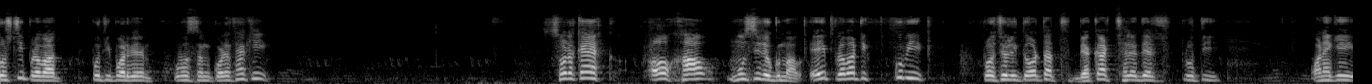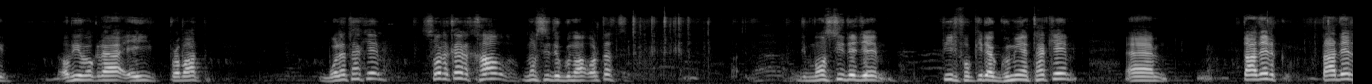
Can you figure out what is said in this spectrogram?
দশটি প্রবাদ প্রতি পর্বে উপস্থান করে থাকি। সরকার ও খাও মসজিদে ঘুমাও। এই প্রবাদটি খুবই প্রচলিত, অর্থাৎ বেকার ছেলেদের প্রতি অনেকেই অভিভাবকরা এই প্রবাদ বলে থাকে। সরকার খাও মসজিদে ঘুমাও, অর্থাৎ মসজিদে যে পীর ফকিরা ঘুমিয়ে থাকে তাদের তাদের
